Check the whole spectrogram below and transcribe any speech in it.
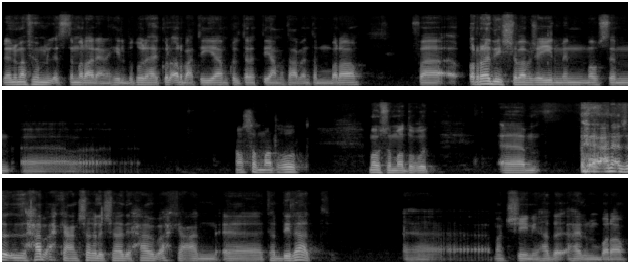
لأنه ما فيهم الاستمرار. يعني هي البطولة هي كل أربع أيام كل ثلاث أيام تلعب أنت مباراة. فاوريدي الشباب جايين من موسم آه موسم مضغوط. موسم مضغوط. أنا اذا حابب أحكي عن شغلة شادي حابب أحكي عن آه تبديلات آه مانشيني هذا هاي المباراة.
